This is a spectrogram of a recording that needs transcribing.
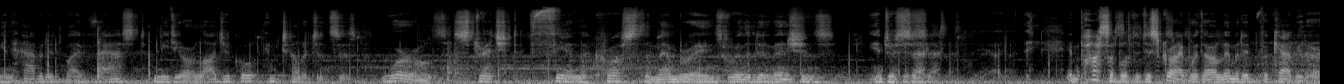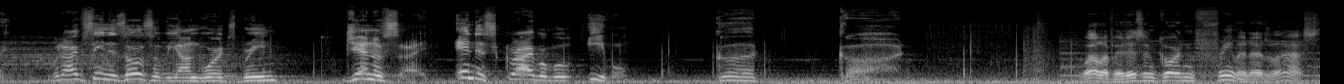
inhabited by vast meteorological intelligences, worlds stretched thin across the membranes where the dimensions intersect. Impossible to describe with our limited vocabulary. What I've seen is also beyond words, Breen. Genocide, indescribable evil. Good God. Well, if it isn't Gordon Freeman at last.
